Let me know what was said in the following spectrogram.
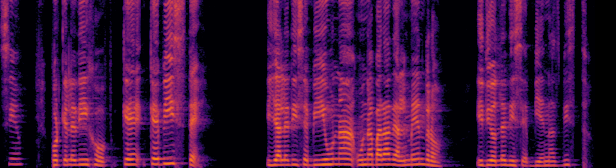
Sí, porque le dijo, ¿qué, qué viste? Y ya le dice, vi una, una vara de almendro. Y Dios le dice, bien has visto.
